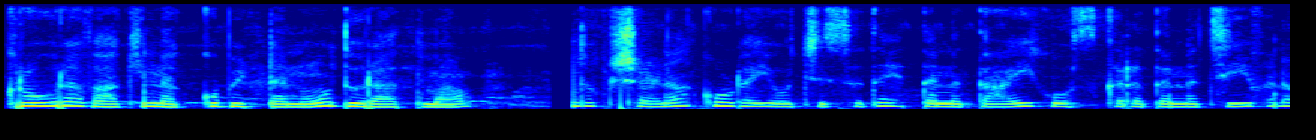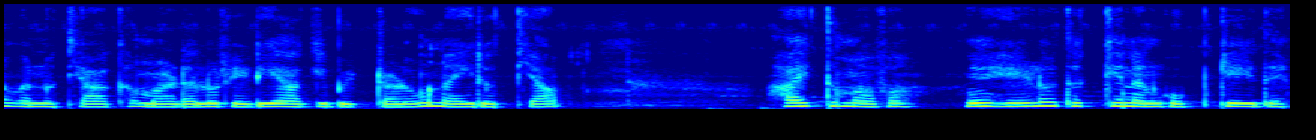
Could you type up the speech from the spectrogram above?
ಕ್ರೂರವಾಗಿ ನಕ್ಕು ಬಿಟ್ಟನು ದುರಾತ್ಮ. ಒಂದು ಕ್ಷಣ ಕೂಡ ಯೋಚಿಸದೆ ತನ್ನ ತಾಯಿಗೋಸ್ಕರ ತನ್ನ ಜೀವನವನ್ನು ತ್ಯಾಗ ಮಾಡಲು ರೆಡಿಯಾಗಿ ಬಿಟ್ಟಳು ನೈಋತ್ಯ. ಆಯಿತು ಮಾವ, ನೀವು ಹೇಳೋದಕ್ಕೆ ನನಗೆ ಒಪ್ಪಿಗೆ ಇದೆ.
